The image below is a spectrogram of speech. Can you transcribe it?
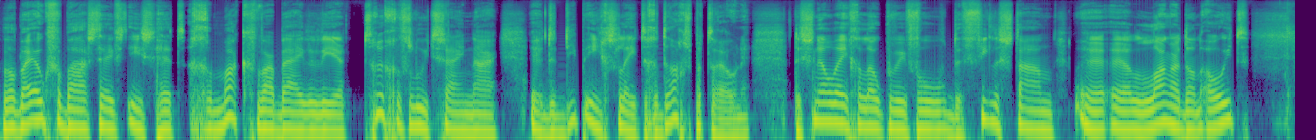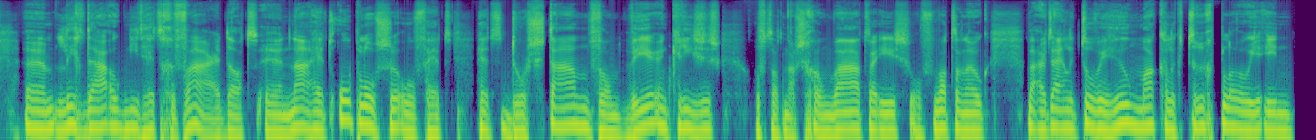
Wat mij ook verbaasd heeft, is het gemak waarbij we weer teruggevloeid zijn naar uh, de diep ingesleten gedragspatronen. De snelwegen lopen weer vol, de files staan uh, langer dan ooit. Ehm, ligt daar ook niet het gevaar dat na het oplossen of het, het doorstaan van weer een crisis, of dat nou schoon water is of wat dan ook. We uiteindelijk toch weer heel makkelijk terugplooien in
